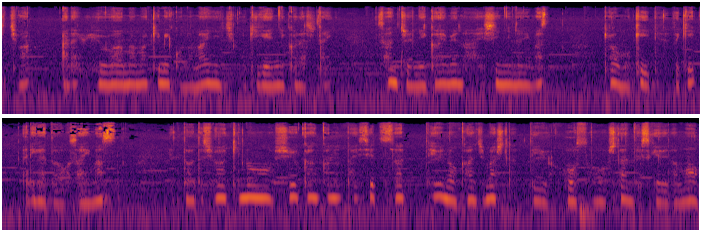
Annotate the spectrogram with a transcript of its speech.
にちは。アラフィフはママキミコの毎日ご機嫌に暮らしたい。32回目の配信になります。今日も聞いていただきありがとうございます。えっと私は昨日習慣化の大切さっていうのを感じましたっていう放送をしたんですけれども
